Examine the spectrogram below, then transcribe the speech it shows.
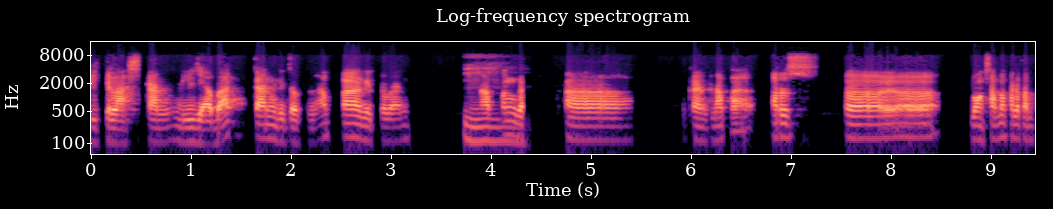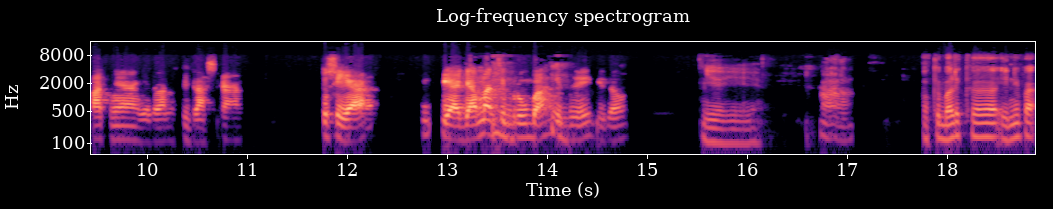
dijelaskan dijabatkan gitu kenapa gitu kan mm. kenapa enggak uh, kan kenapa harus uh, buang sampah pada tempatnya gitu kan dijelaskan itu sih ya ya zaman sih berubah gitu sih gitu iya iya, iya. Uh. oke balik ke ini pak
